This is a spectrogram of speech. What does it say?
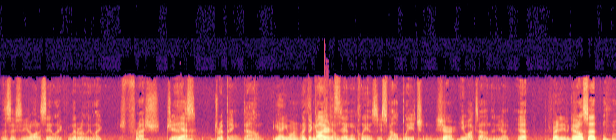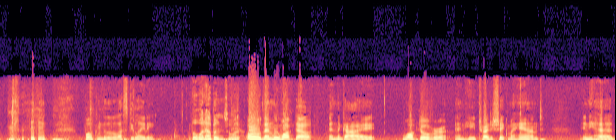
is- you don't want to see like literally like fresh jizz Yeah. dripping down. Yeah, you want Like, like, the guy courtesy. comes in, cleans, you smell bleach, and Sure. he walks out, and then you're like, yeah, ready to go. you're all set. Welcome to the lusty lady. but what happened? So what? Oh, then we walked out, and the guy walked over, and he tried to shake my hand, and he had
